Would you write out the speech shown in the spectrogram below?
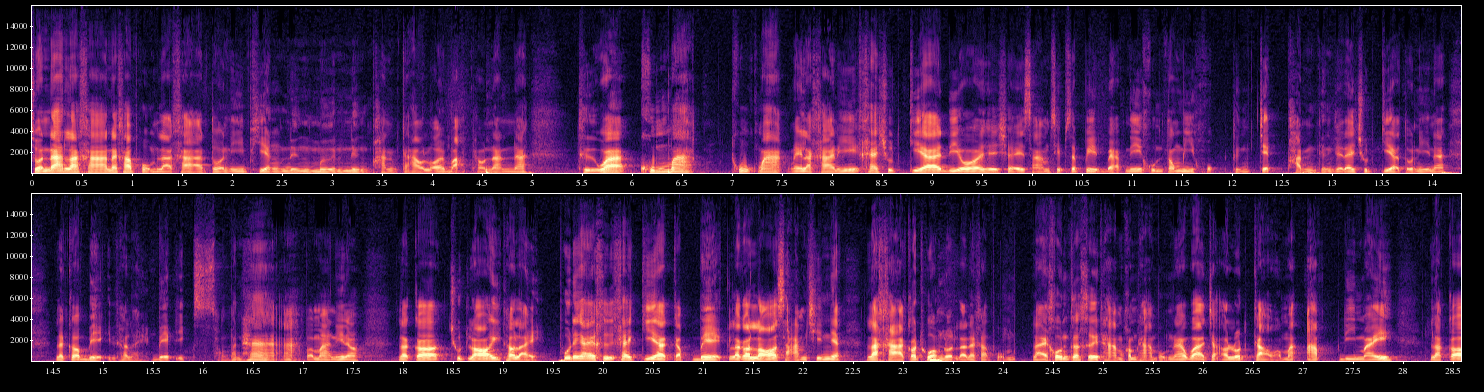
ส่วนด้านราคานะครับผมราคาตัวนี้เพียง 11,900 บาทเท่านั้นนะ ถือว่าคุ้มมากถูกมากในราคานี้แค่ชุดเกียร์ดีโอเฉยๆ 30 สปีดแบบนี้คุณต้องมี 6 ถึง 7,000 ถึงจะได้ชุดเกียร์ตัวนี้นะ แล้วก็เบรกอีกเท่าไหร่ เบรกอีก 2,500อะประมาณนี้เนาะแล้วก็ชุดล้ออีกเท่าไหร่ พูดง่ายๆคือแค่เกียร์กับเบรกแล้วก็ล้อ 3 ชิ้นเนี่ยราคาก็ท่วมรถแล้วนะครับผม หลายคนก็เคยถามคำถามผมนะว่าจะเอารถเก่ามาอัพดีไหมแล้วก็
